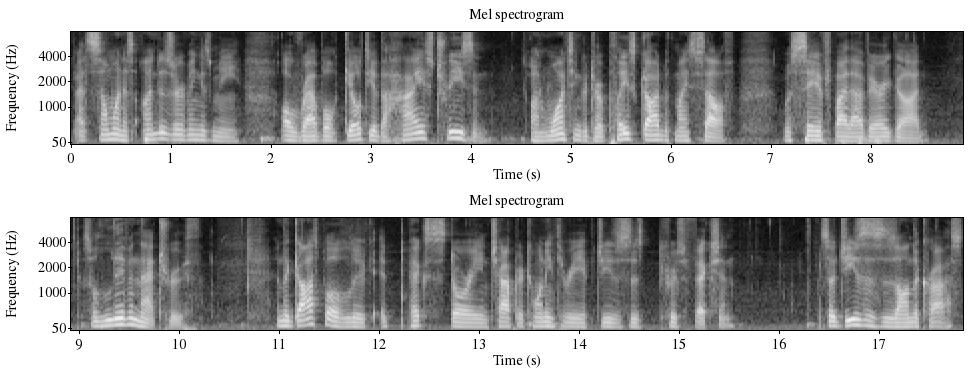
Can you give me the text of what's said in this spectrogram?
That someone as undeserving as me, a rebel guilty of the highest treason on wanting to replace God with myself, was saved by that very God. So live in that truth. In the Gospel of Luke, it depicts a story in chapter 23 of Jesus' crucifixion. So Jesus is on the cross,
